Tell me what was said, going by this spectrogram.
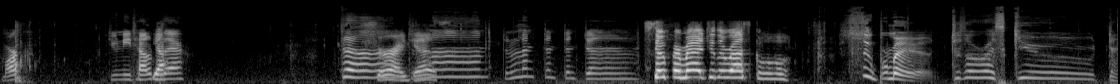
Mark? Do you need help Yeah. there? Dun, Sure, I guess. dun, dun, dun, dun, dun. Superman to the rescue. Superman to the rescue! Dun,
